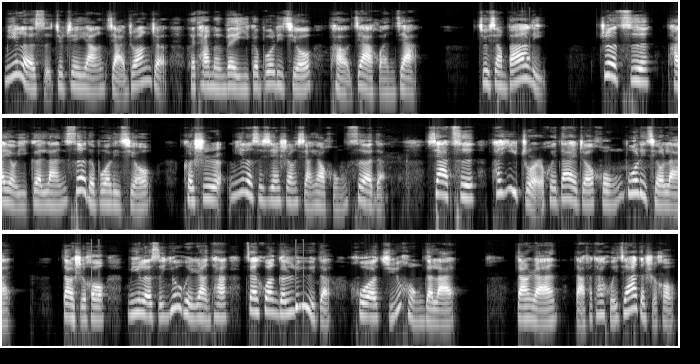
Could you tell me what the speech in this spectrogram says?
米勒斯就这样假装着和他们为一个玻璃球讨价还价。就像巴里，这次他有一个蓝色的玻璃球，可是米勒斯先生想要红色的。下次他一准儿会带着红玻璃球来，到时候米勒斯又会让他再换个绿的或橘红的来。当然，打发他回家的时候，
